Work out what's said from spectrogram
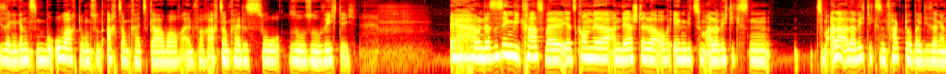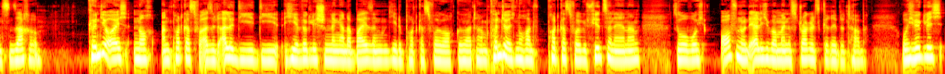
dieser ganzen Beobachtungs- und Achtsamkeitsgabe auch einfach. Achtsamkeit ist so, so, so wichtig. Ja, und das ist irgendwie krass, weil jetzt kommen wir an der Stelle auch irgendwie zum allerwichtigsten, zum aller, allerwichtigsten Faktor bei dieser ganzen Sache. Könnt ihr euch noch an Podcast, also alle, die, die hier wirklich schon länger dabei sind und jede Podcast-Folge auch gehört haben, könnt ihr euch noch an Podcast-Folge 14 erinnern, so, wo ich offen und ehrlich über meine Struggles geredet habe. Wo ich wirklich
